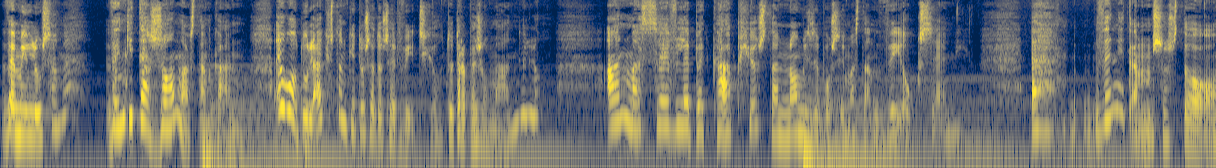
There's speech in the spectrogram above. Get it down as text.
Δεν μιλούσαμε, δεν κοιταζόμασταν καν. Εγώ τουλάχιστον κοιτούσα το σερβίτσιο, το τραπεζομάντιλο. Αν μας έβλεπε κάποιος θα νόμιζε πως ήμασταν δύο ξένοι. Ε, δεν ήταν σωστό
